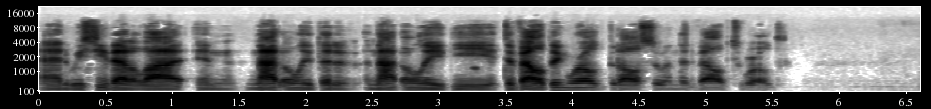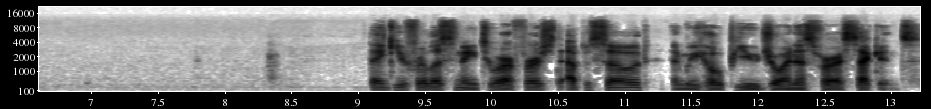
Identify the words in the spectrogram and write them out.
And we see that a lot in not only the not only the developing world but also in the developed world. Thank you for listening to our first episode and we hope you join us for our second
